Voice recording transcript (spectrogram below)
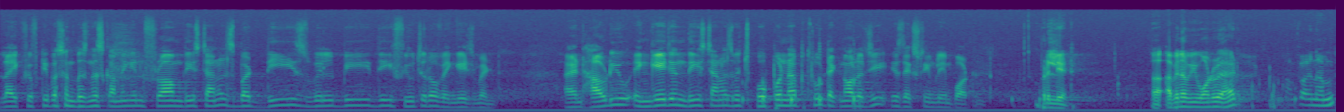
like 50% business coming in from these channels, but these will be the future of engagement. And how do you engage in these channels which open up through technology is extremely important. Brilliant. Uh, Abhinav, you want to add? Fine, um,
